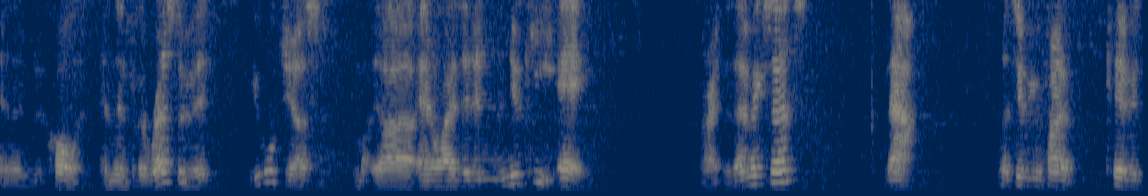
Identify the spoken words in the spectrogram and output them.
and then the colon, and then for the rest of it, you will just uh, analyze it in the new key A. All right, does that make sense? Now, let's see if we can find a pivot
